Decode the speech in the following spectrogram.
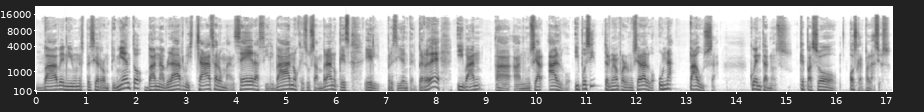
va a venir una especie de rompimiento, van a hablar Luis Cházaro, Mancera, Silvano, Jesús Zambrano, que es el presidente del PRD, y van a, a anunciar algo. Y pues sí, terminaron por anunciar algo, una pausa. Cuéntanos, ¿qué pasó, Oscar Palacios?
